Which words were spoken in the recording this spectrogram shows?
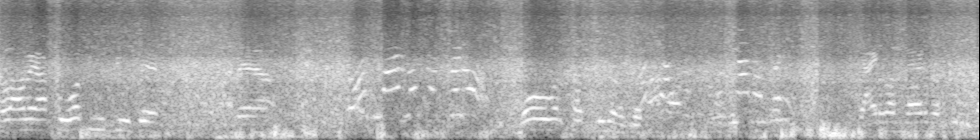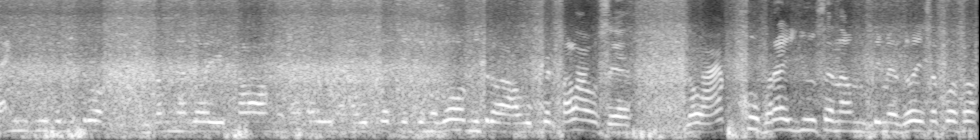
તળાવે આખું ઓગળી ગયું છે. અને બહુ વરસાદ પડ્યો છે. ગયું મિત્રો. તમને જો એ તળાવને તમે જો મિત્રો, આ ઉપર તળાવ છે. જો આખું ભરાઈ ગયું છે ને આમ તમે જોઈ શકો છો.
